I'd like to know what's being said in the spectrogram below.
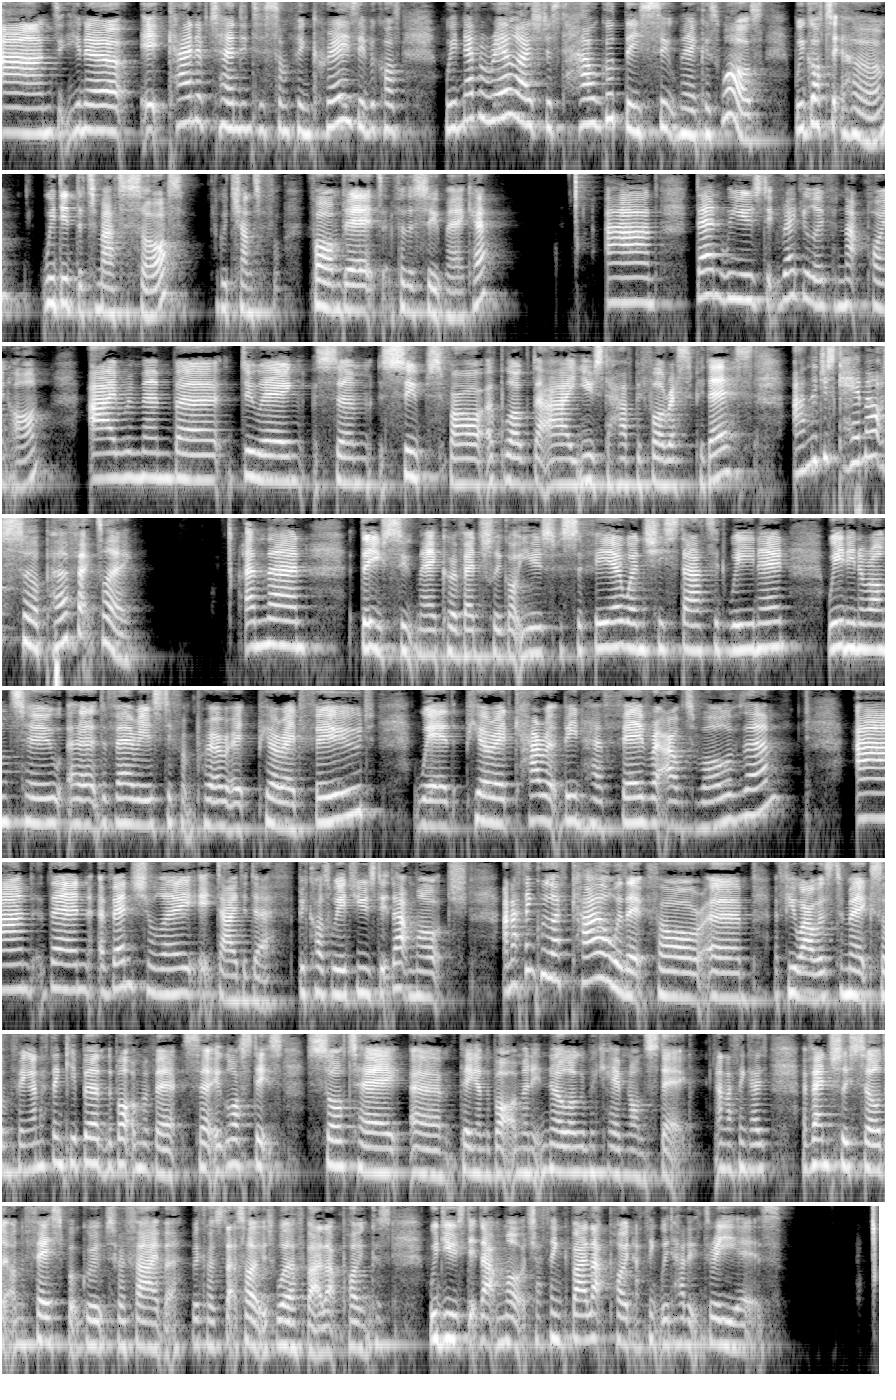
And, you know, it kind of turned into something crazy because we never realized just how good these soup makers was. We got it home. We did the tomato sauce. We transformed it for the soup maker. And then we used it regularly from that point on. I remember doing some soups for a blog that I used to have before Recipe This, and they just came out so perfectly. And then the soup maker eventually got used for Sophia when she started weaning, weaning her onto uh, the various different pureed, pureed food, with pureed carrot being her favourite out of all of them. And then eventually it died a death because we had used it that much. And I think we left Kyle with it for um, a few hours to make something. And I think he burnt the bottom of it. So it lost its saute um, thing on the bottom and it no longer became non-stick. And I think I eventually sold it on the Facebook groups for a fiver because that's all it was worth by that point because we'd used it that much. I think by that point, I think we'd had it three years.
